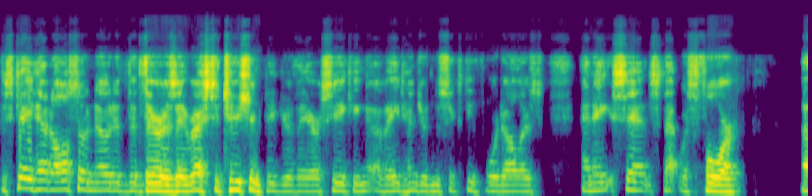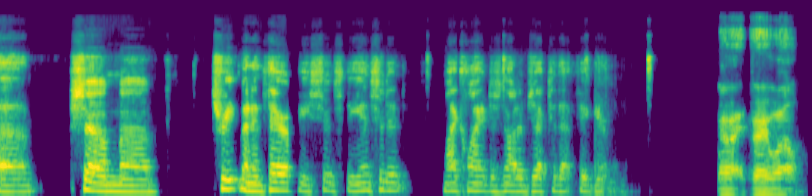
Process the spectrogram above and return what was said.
the state had also noted that there is a restitution figure they are seeking of $864.08. That was for uh, some uh, treatment and therapy since the incident. My client does not object to that figure. All right, very well.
